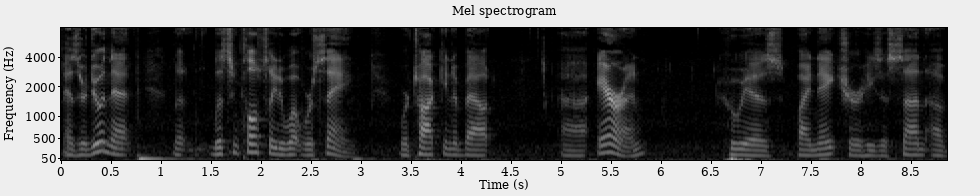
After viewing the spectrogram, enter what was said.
as they're doing that, listen closely to what we're saying. We're talking about uh, Aaron, who is by nature, he's a son of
